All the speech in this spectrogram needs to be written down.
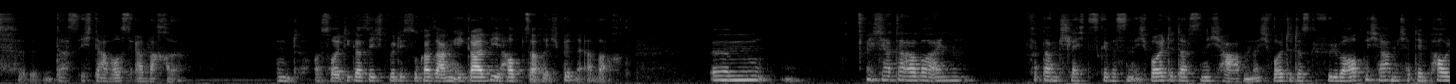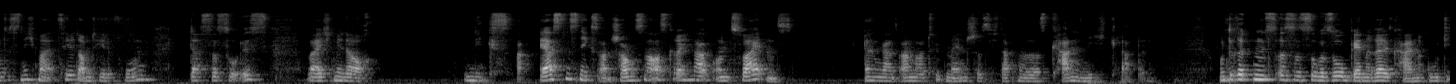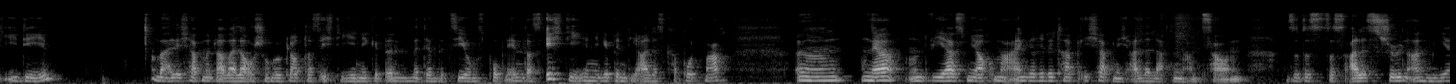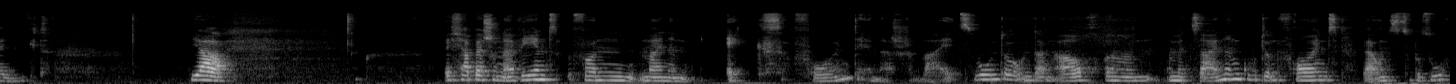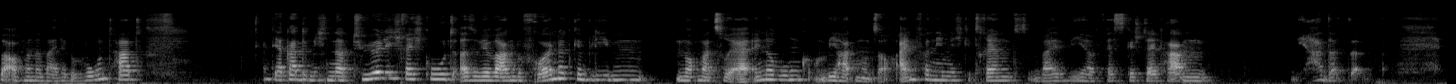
dass ich daraus erwache. Und aus heutiger Sicht würde ich sogar sagen, egal wie, Hauptsache ich bin erwacht. Ähm, ich hatte aber ein verdammt schlechtes Gewissen. Ich wollte das nicht haben. Ich wollte das Gefühl überhaupt nicht haben. Ich hatte dem Paul das nicht mal erzählt am Telefon, dass das so ist, weil ich mir da auch nichts, erstens nichts an Chancen ausgerechnet habe und zweitens ein ganz anderer Typ Mensch ist. Ich dachte mir, das kann nicht klappen. Und drittens ist es sowieso generell keine gute Idee, weil ich habe mittlerweile auch schon geglaubt, dass ich diejenige bin mit dem Beziehungsproblem, dass ich diejenige bin, die alles kaputt macht. Ähm, ja, und wie er es mir auch immer eingeredet hat, ich habe nicht alle Latten am Zaun. Also, dass das alles schön an mir liegt. Ja, ich habe ja schon erwähnt von meinem Ex-Freund, der in der Schweiz wohnte und dann auch ähm, mit seinem guten Freund bei uns zu Besuch war, auch mal eine Weile gewohnt hat. Der kannte mich natürlich recht gut, also wir waren befreundet geblieben. Nochmal zur Erinnerung, wir hatten uns auch einvernehmlich getrennt, weil wir festgestellt haben, ja, da, da,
